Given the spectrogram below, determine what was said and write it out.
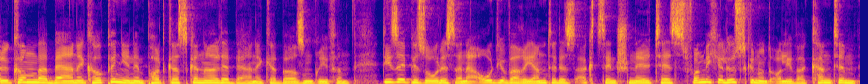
Willkommen bei Bernecker Opinion, dem Podcast-Kanal der Bernecker Börsenbriefe. Diese Episode ist eine Audiovariante des Aktienschnelltests von Michael Hüsken und Oliver Kantim.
